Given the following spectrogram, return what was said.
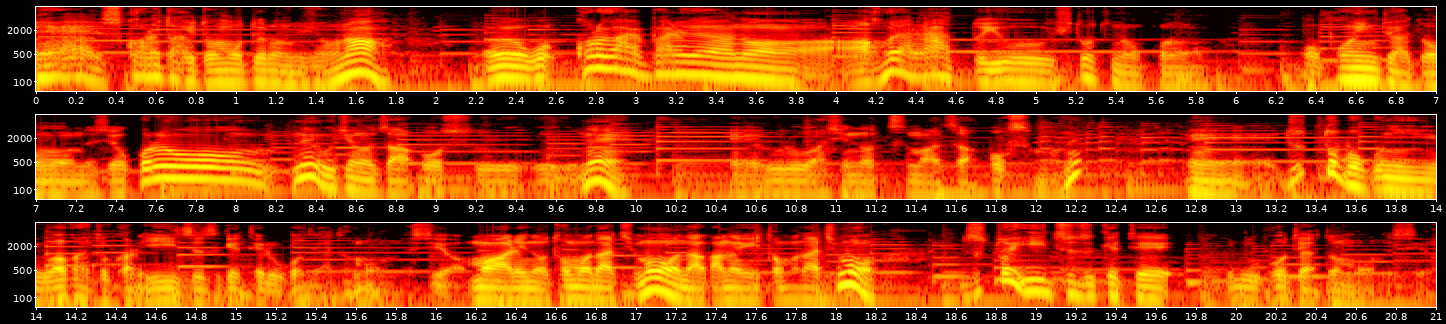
えー、好かれたいと思ってるんでしょうな。えー、これがやっぱりあの、アホやなという一つのこのポイントやと思うんですよ。これをね、うちのザ・ボスね、えー、麗しの妻ザ・ボスもね、えー、ずっと僕に若い時から言い続けてることやと思うんですよ。周りの友達も仲のいい友達もずっと言い続けてることやと思うんですよ。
